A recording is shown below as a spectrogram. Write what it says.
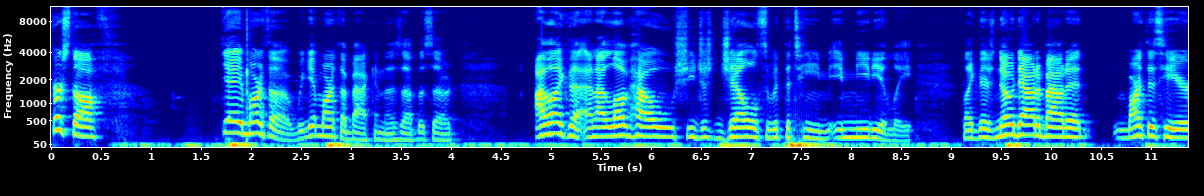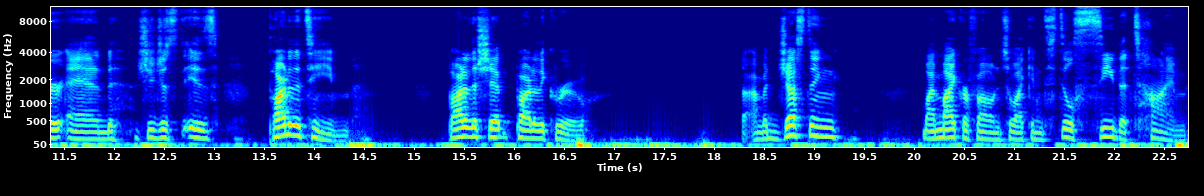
First off, yay, Martha. We get Martha back in this episode. I like that, and I love how she just gels with the team immediately. Like, there's no doubt about it. Martha's here, and she just is part of the team, part of the ship, part of the crew. I'm adjusting my microphone so I can still see the time.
